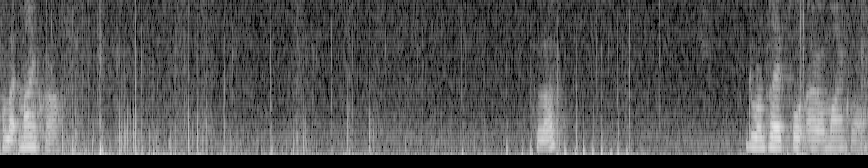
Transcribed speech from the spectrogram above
Or like Minecraft? Do you want to play Fortnite or Minecraft?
